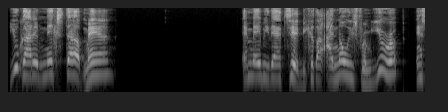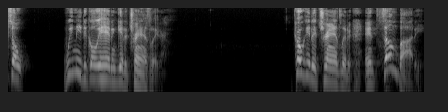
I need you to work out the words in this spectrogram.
You got it mixed up, man. And maybe that's it because I, I know he's from Europe. And so we need to go ahead and get a translator. Go get a translator. And somebody,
